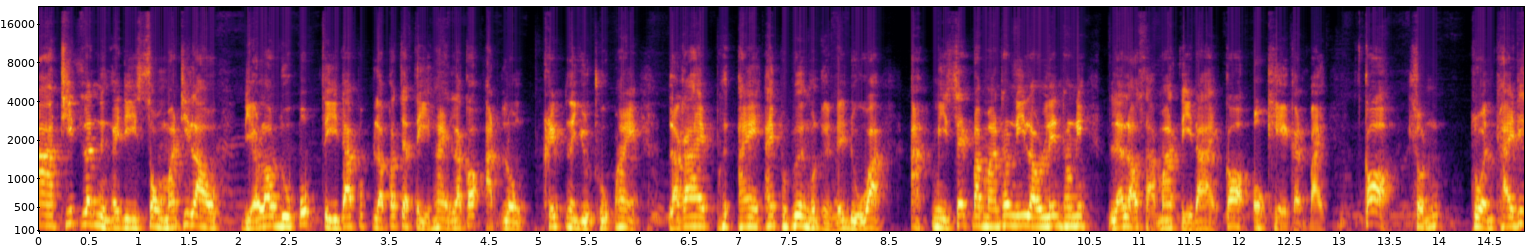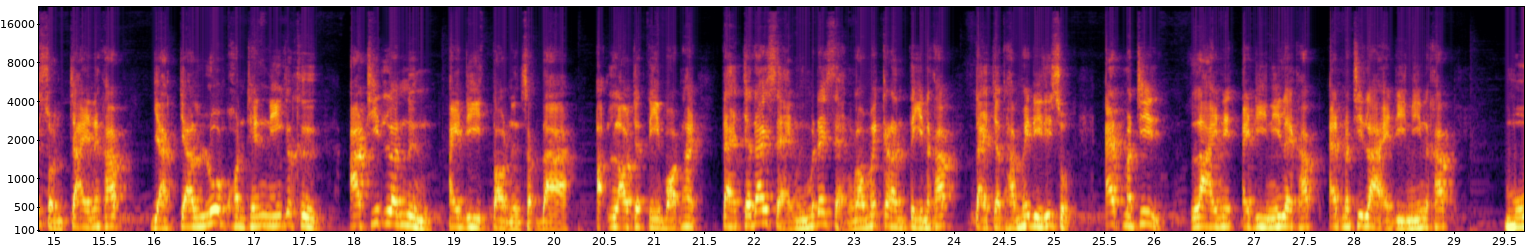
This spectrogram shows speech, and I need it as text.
อาทิตย์ละ1 ID ส่งมาที่เรา เดี๋ยวเราดูปุ๊บตีได้ปุ๊บเราก็จะตีให้ แล้วก็อัดลงคลิปใน YouTube ให้ แล้วก็ให้ให้ให้เพื่อนๆคนอื่นได้ดูว่าอะมีเซตประมาณเท่านี้เราเล่นเท่านี้ แล้วเราสามารถตีได้ก็โอเคกันไป ก็สนส่วนใครที่สนใจนะครับ อยากจะร่วมคอนเทนต์นี้ก็คืออาทิตย์ละ1 ID ต่อ 1 สัปดาห์ เราจะตีบอสให้ แต่จะได้แสงหรือไม่ได้แสงเราไม่การันตีนะครับ แต่จะทำให้ดีที่สุด แอดมาที่ Line ไอดีนี้เลยครับ แอดมาที่ Line ไอดีนี้นะครับ หมู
